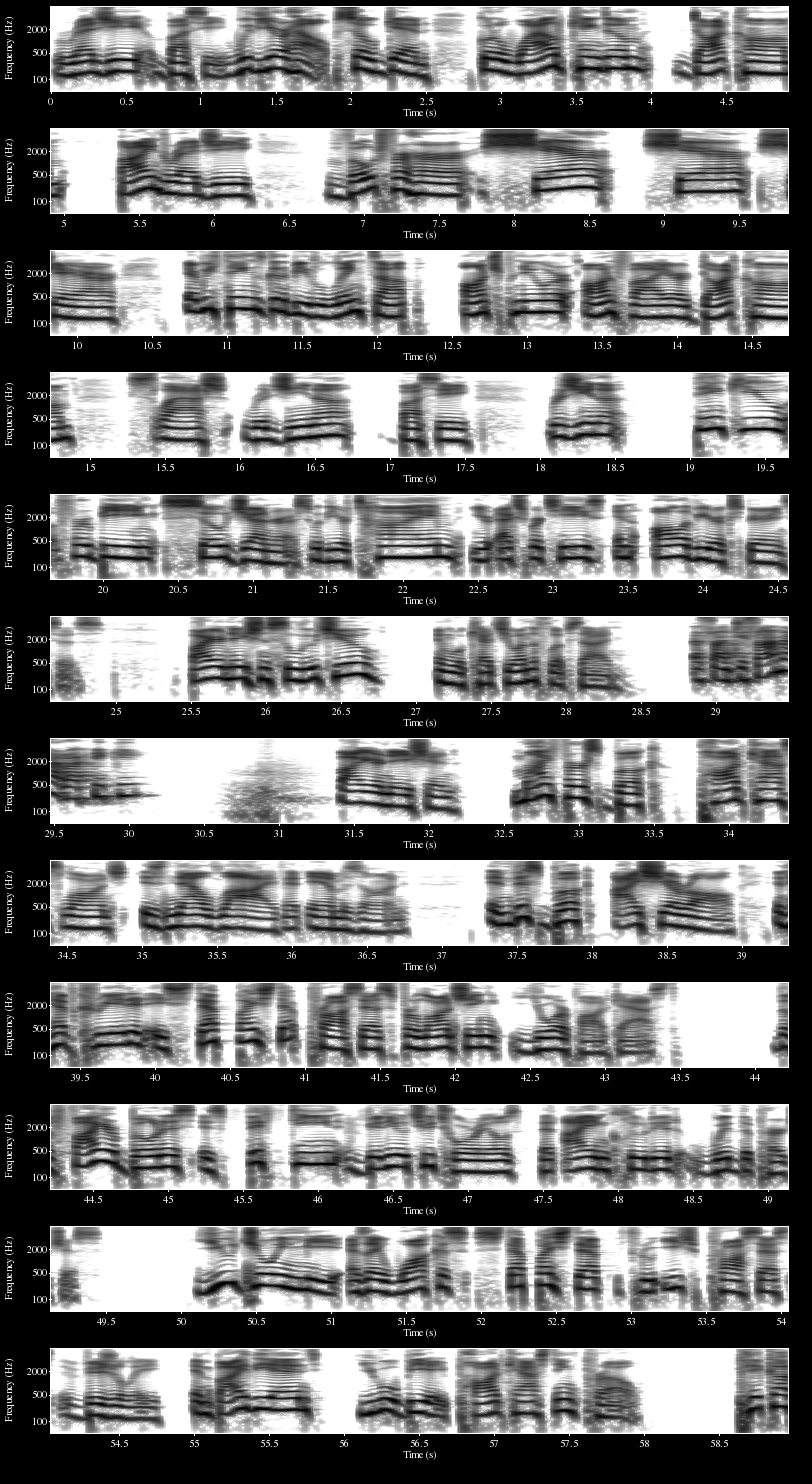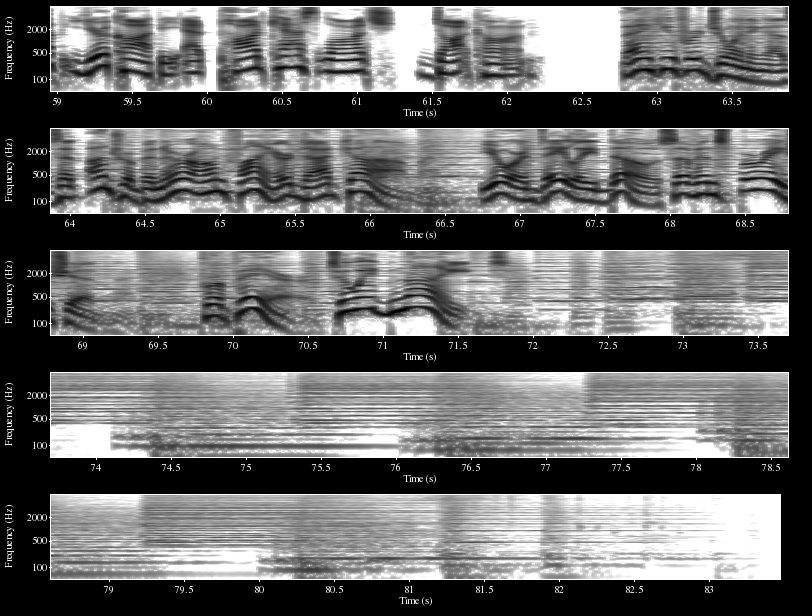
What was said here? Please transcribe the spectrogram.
Reggie Busse with your help. So, again, go to wildkingdom.com, find Reggie, vote for her, share, share, share. Everything's going to be linked up entrepreneuronfire.com slash Regina Busse. Regina, thank you for being so generous with your time, your expertise, and all of your experiences. Fire Nation salutes you, and we'll catch you on the flip side. Asante sana, Rafiki. Fire Nation, my first book, Podcast Launch, is now live at Amazon. In this book, I share all and have created a step by step process for launching your podcast. The Fire bonus is 15 video tutorials that I included with the purchase. You join me as I walk us step by step through each process visually, and by the end, you will be a podcasting pro. Pick up your copy at podcastlaunch.com. Thank you for joining us at EntrepreneuronFire.com, your daily dose of inspiration. Prepare to ignite.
